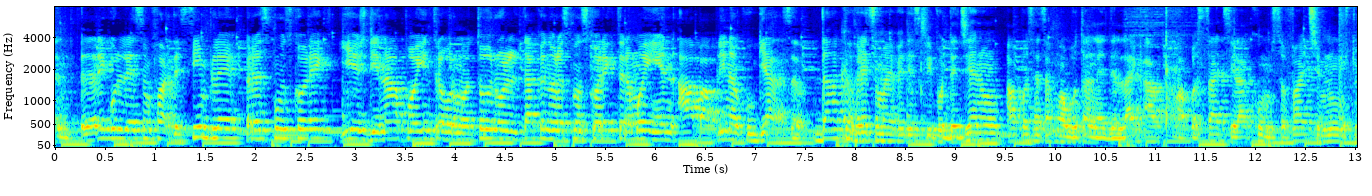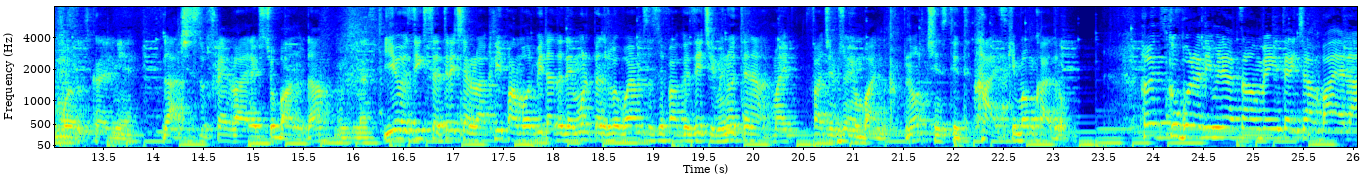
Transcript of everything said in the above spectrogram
rând. Regulile sunt foarte simple, răspuns corect, ieși din apă, intră următorul, dacă nu răspuns corect, rămâi în apa plină cu gheață. Dacă vreți să mai vedeți clipuri de genul, apăsați acum butonele de like, acum apăsați-l acum să facem, nu știu, mă... Subscribe mie. Da, și subscribe la Alex Ciobanu, da? Mulțumesc. Eu zic să trecem la clip, am vorbit atât de mult pentru că voiam să se facă 10 minute, na, mai facem și noi un bani, nu? Cinstit. Hai, schimbăm cadrul. Hăț cu bună dimineața, am venit aici în baie la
